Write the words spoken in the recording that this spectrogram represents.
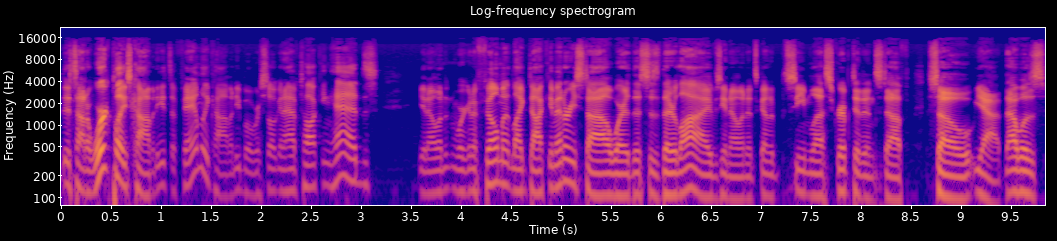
it's not a workplace comedy, it's a family comedy, but we're still going to have talking heads. You know, and we're going to film it like documentary style, where this is their lives. You know, and it's going to seem less scripted and stuff. So yeah, that was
